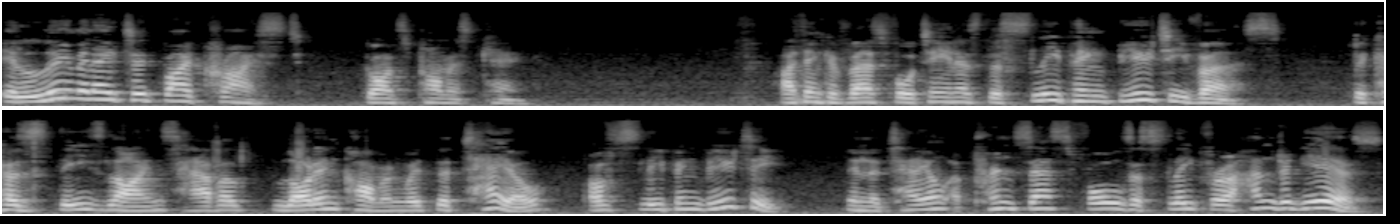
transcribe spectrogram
illuminated by Christ, God's promised King. I think of verse 14 as the sleeping beauty verse because these lines have a lot in common with the tale of Sleeping Beauty. In the tale, a princess falls asleep for a hundred years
